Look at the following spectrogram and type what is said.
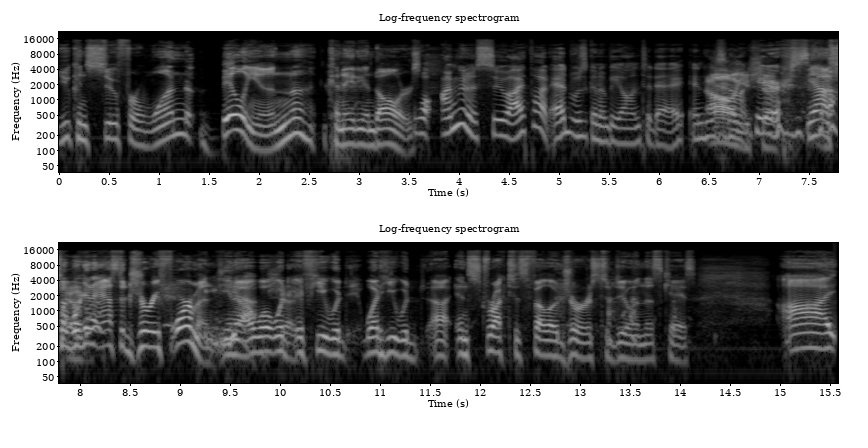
you can sue for 1 billion Canadian dollars. Well, I'm going to sue. I thought Ed was going to be on today, and he's Oh, not here. so- yeah, so we're going to ask the jury foreman, you Yeah. know, what would Should. if he would what he would uh, instruct his fellow jurors to do in this case. Uh,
